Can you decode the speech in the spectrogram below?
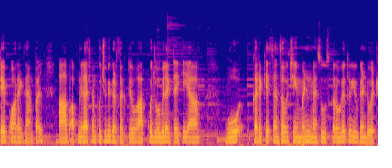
tip और एग्ज़ाम्पल आप अपनी लाइफ में कुछ भी कर सकते हो। आपको जो भी लगता है कि आप वो करके सेंस ऑफ़ अचीवमेंट महसूस करोगे तो यू कैन डू इट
